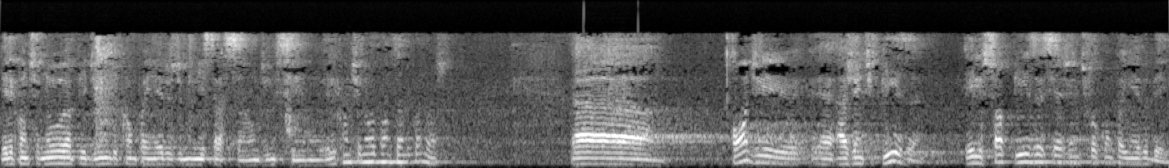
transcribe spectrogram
Ele continua pedindo companheiros de ministração, de ensino. Ele continua contando conosco. Ah, onde é, a gente pisa, ele só pisa se a gente for companheiro dele.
